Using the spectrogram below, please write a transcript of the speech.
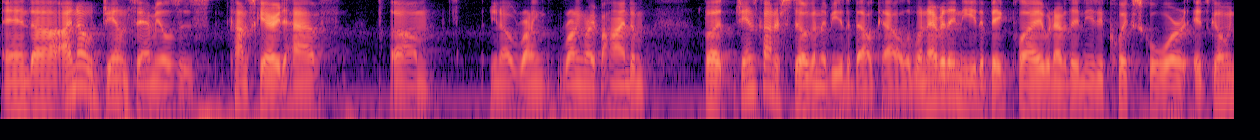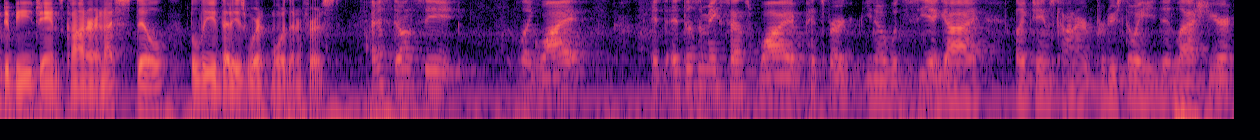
And uh, I know Jaylen Samuels is kind of scary to have, um, you know, running running right behind him. But James Conner's still going to be the bell cow. Whenever they need a big play, whenever they need a quick score, it's going to be James Conner, and I still believe that he's worth more than a first. I just don't see like why it, it doesn't make sense why Pittsburgh, you know, would see a guy like James Conner produce the way he did last year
